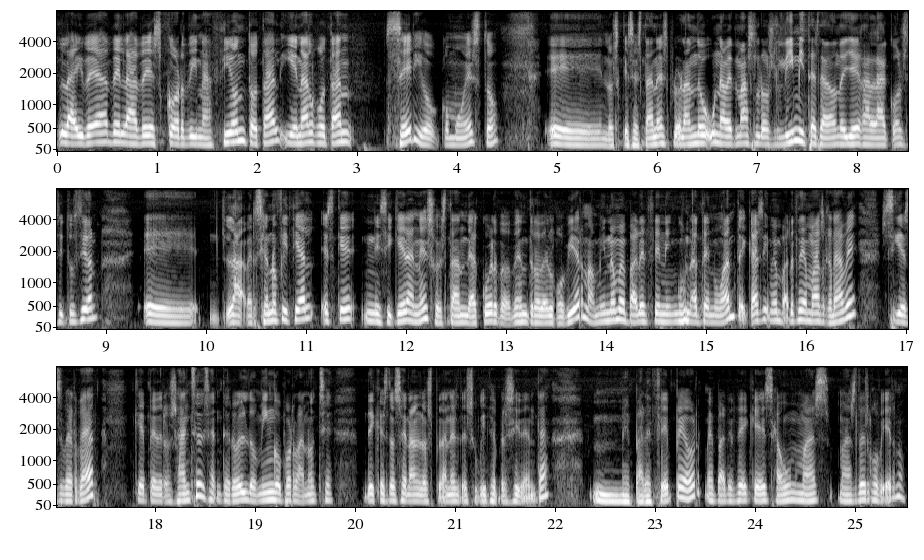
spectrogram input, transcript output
La idea de la descoordinación total y en algo tan serio como esto, eh, en los que se están explorando una vez más los límites de a dónde llega la Constitución, eh, la versión oficial es que ni siquiera en eso están de acuerdo dentro del gobierno. A mí no me parece ningún atenuante, casi me parece más grave si es verdad que Pedro Sánchez se enteró el domingo por la noche de que estos eran los planes de su vicepresidenta. Me parece peor, me parece que es aún más, más desgobierno.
